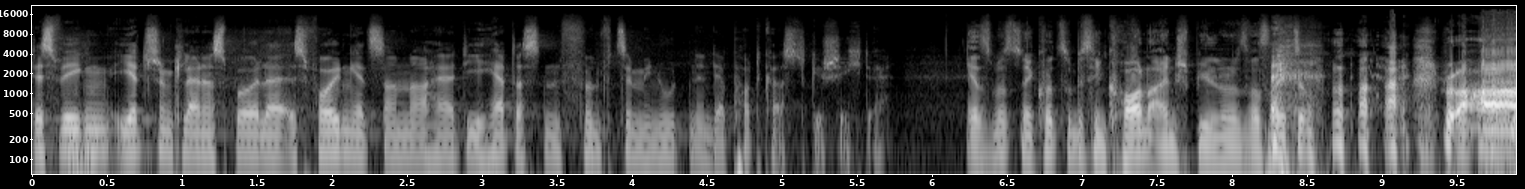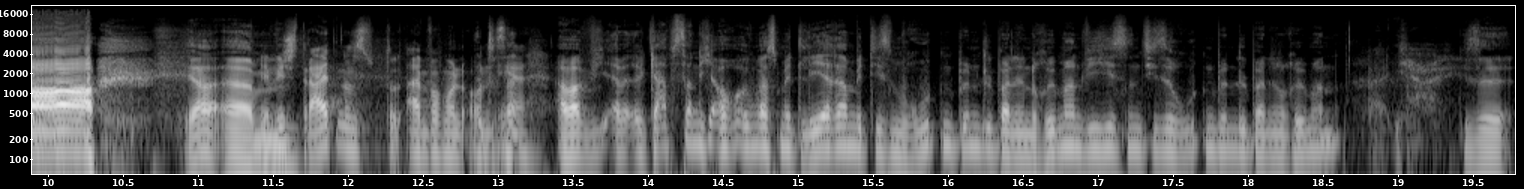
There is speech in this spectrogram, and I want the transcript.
Deswegen jetzt schon kleiner Spoiler. Es folgen jetzt dann nachher die härtesten 15 Minuten in der Podcast-Geschichte. Jetzt müssten wir kurz so ein bisschen Korn einspielen oder sowas. ja, ähm, Ja, wir streiten uns einfach mal on air. Aber äh, gab es da nicht auch irgendwas mit Lehrer, mit diesem Routenbündel bei den Römern? Wie hießen diese Routenbündel bei den Römern? Ja, Diese,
